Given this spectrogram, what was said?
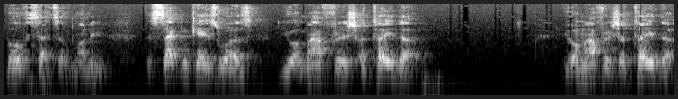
both sets of money. The second case was you were mafresh a toida. You were mafresh a toida,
